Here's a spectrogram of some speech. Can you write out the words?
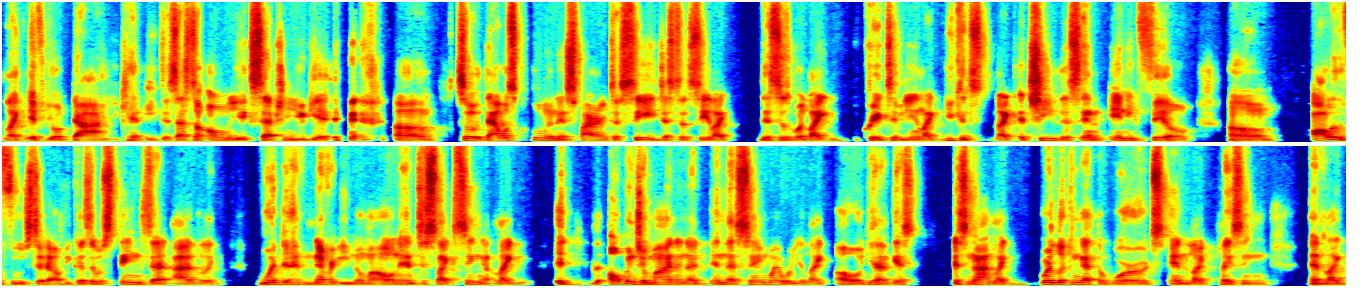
like if you'll die, you can't eat this. That's the only exception you get. um, so that was cool and inspiring to see, just to see like this is what like creativity and like you can like achieve this in any field. Um, all of the food stood out because it was things that I like would have never eaten on my own, and just like seeing like it opens your mind in that in that same way where you're like, oh yeah, I guess it's not like we're looking at the words and like placing and like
